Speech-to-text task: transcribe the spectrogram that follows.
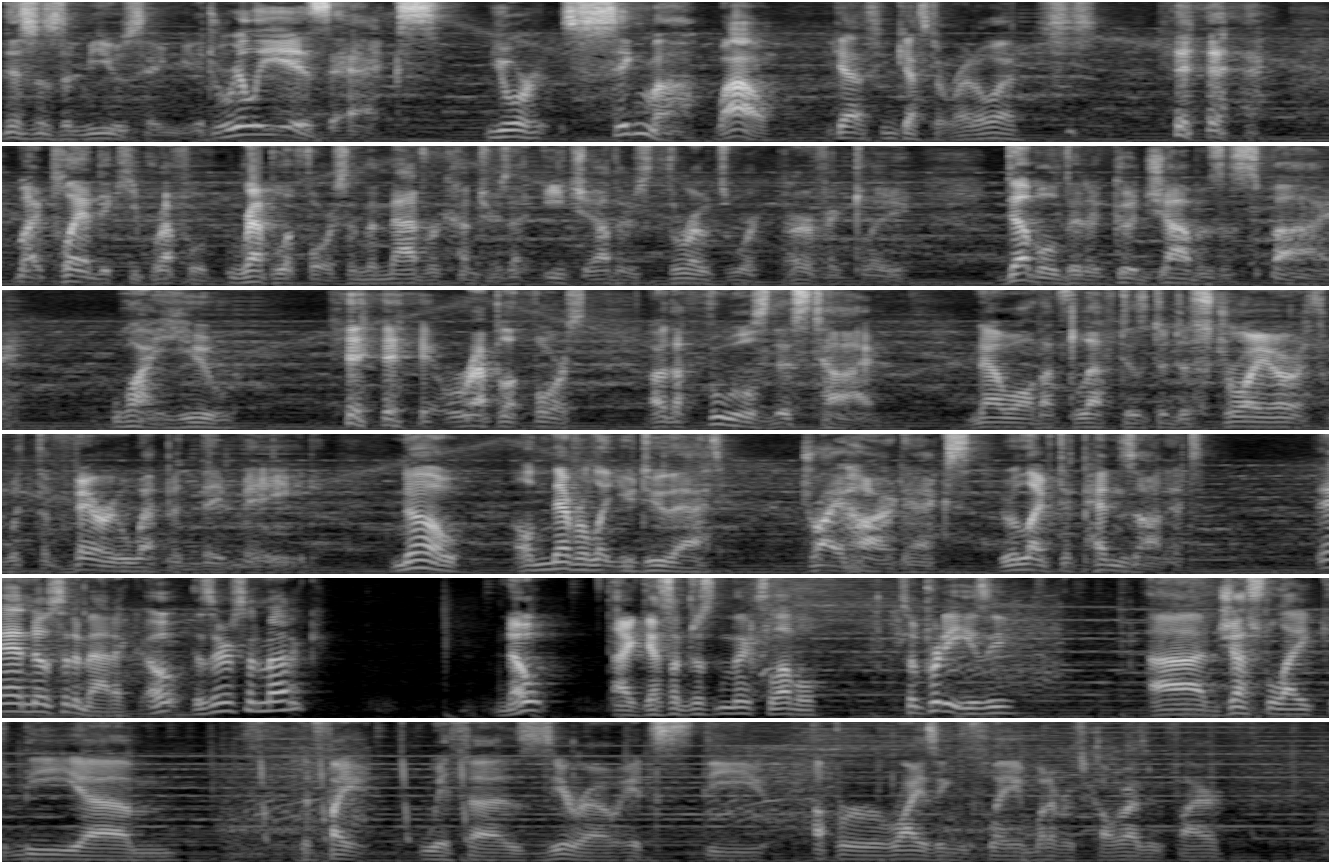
This is amusing. It really is X. You're Sigma. Wow. Yes, you guessed it right away. My plan to keep Repliforce and the Maverick Hunters at each other's throats worked perfectly. Double did a good job as a spy. Why you? Repliforce are the fools this time. Now all that's left is to destroy Earth with the very weapon they made. No, I'll never let you do that. Try hard, X. Your life depends on it. And no cinematic. Oh, is there a cinematic? Nope. I guess I'm just in the next level. So pretty easy. Uh, just like the um, the fight with uh, Zero, it's the upper rising flame, whatever it's called, rising fire.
